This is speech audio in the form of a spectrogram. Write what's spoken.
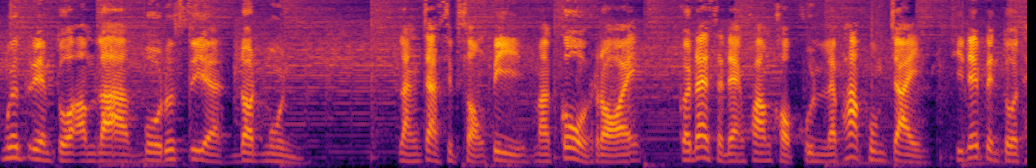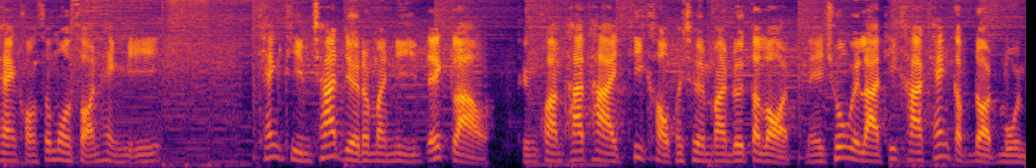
เมื่อเตรียมตัวอำลาโบรุสเซีย ดอร์ทมุนหลังจาก 12 ปี มาโก้ร้อย ก็ได้แสดงความขอบคุณและภาคภูมิใจที่ได้เป็นตัวแทนของสโมสรแห่งนี้ แข้งทีมชาติเยอรมนีได้กล่าว ถึงความท้าทายที่เขาเผชิญมาโดยตลอดในช่วงเวลาที่ค้าแข่งกับดอร์ทมุน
